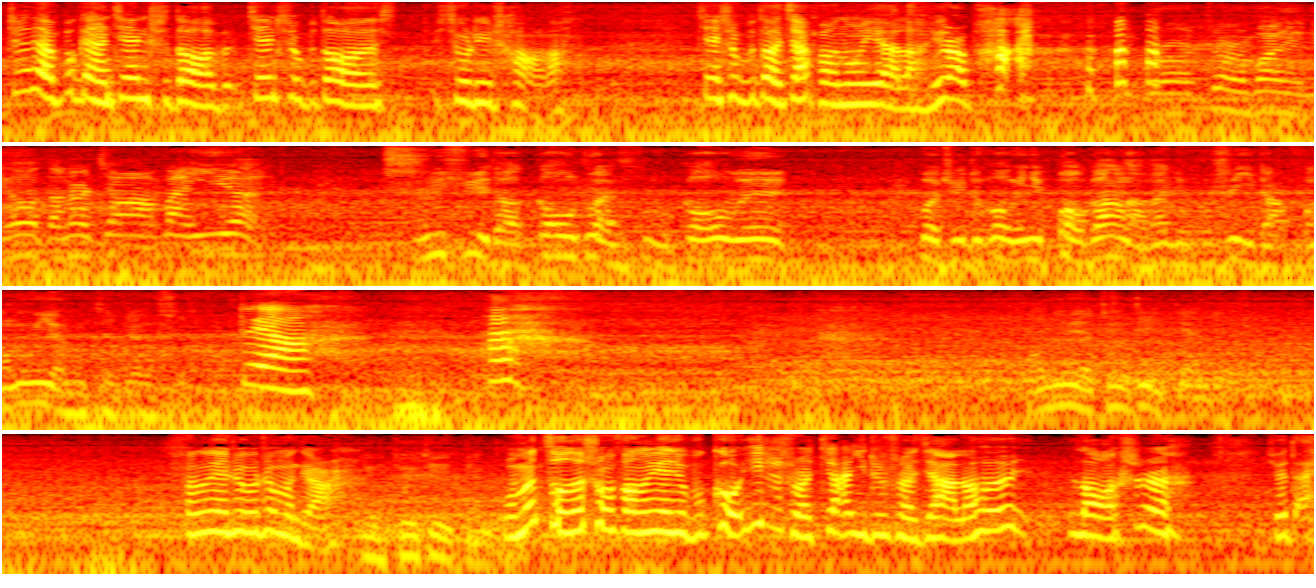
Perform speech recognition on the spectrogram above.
真的不敢坚持到，坚持不到修理厂了，坚持不到加防冻液了，有点怕。不是，这万一你要在那加，万一持续的高转速、高温过去之后给你爆缸了，那就不是一点防冻液能解决的事情。对呀、哎，防冻液只有这一点点，防冻液只有这么点儿。对，只有这一点点。我们走的时候防冻液就不够，一直说加，一直说加，然后老是觉得哎，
